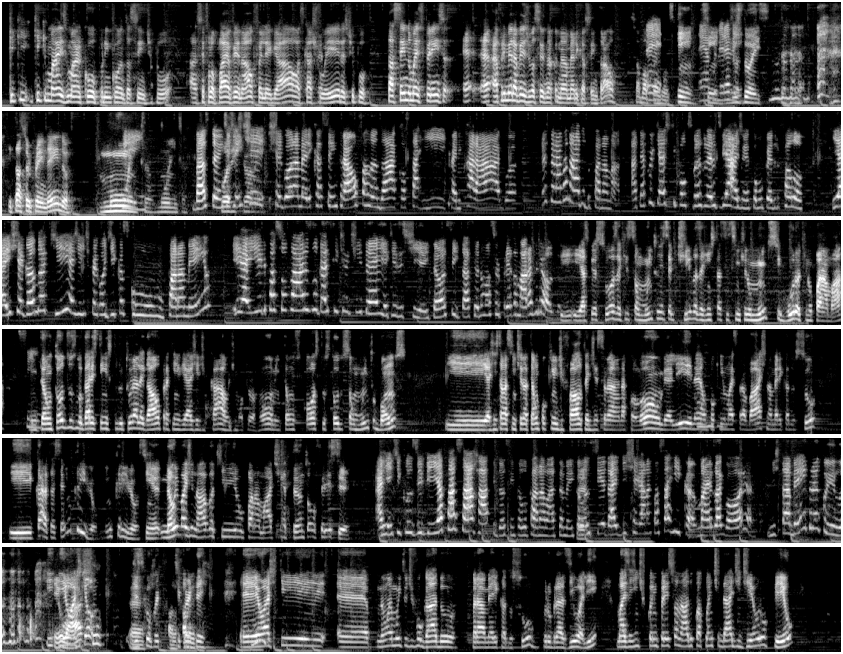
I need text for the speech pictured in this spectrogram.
o que, que, que mais marcou por enquanto, assim, tipo, você falou Praia Venal foi legal, as cachoeiras, tipo, tá sendo uma experiência. É, é a primeira vez de vocês na, na América Central? Só uma é, pergunta. Sim, é sim, dos vez. dois. e tá surpreendendo? Muito, sim. muito. Bastante. A gente chegou na América Central falando, ah, Costa Rica, Nicarágua. Não esperava nada do Panamá. Até porque acho que poucos brasileiros viajam, é como o Pedro falou. E aí, chegando aqui, a gente pegou dicas com um panamenho e aí ele passou vários lugares que a gente não tinha ideia que existia. Então, assim, tá sendo uma surpresa maravilhosa. E, e as pessoas aqui são muito receptivas, a gente tá se sentindo muito seguro aqui no Panamá. Sim. Então, todos os lugares têm estrutura legal para quem viaja de carro, de motorhome. Então, os postos todos são muito bons. E a gente estava sentindo até um pouquinho de falta disso na, na Colômbia ali, né? Uhum. Um pouquinho mais para baixo, na América do Sul. E, cara, tá sendo incrível, incrível. Assim, eu não imaginava que o Panamá tinha tanto a oferecer. A gente, inclusive, ia passar rápido, assim, pelo Panamá também, pela é. ansiedade de chegar na Costa Rica. Mas agora, a gente tá bem tranquilo. E, eu, eu acho... que eu... É, Desculpa, fala, te fala cortei. É, eu acho que é, não é muito divulgado para a América do Sul, para o Brasil ali, mas a gente ficou impressionado com a quantidade de europeu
